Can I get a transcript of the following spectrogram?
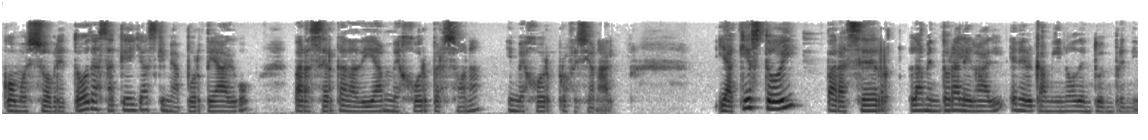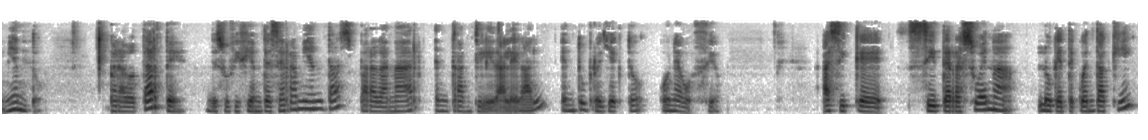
como sobre todas aquellas que me aporte algo para ser cada día mejor persona y mejor profesional. Y aquí estoy para ser la mentora legal en el camino de tu emprendimiento, para dotarte de suficientes herramientas para ganar en tranquilidad legal en tu proyecto o negocio. Así que si te resuena lo que te cuento aquí,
